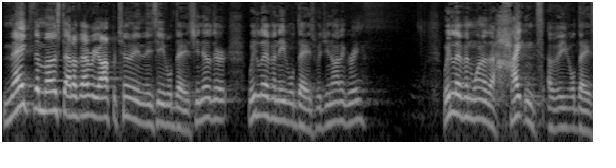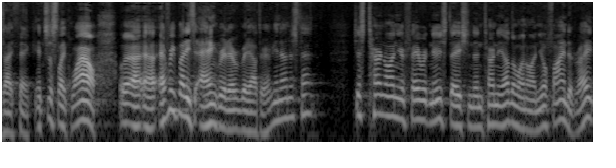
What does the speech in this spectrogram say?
Make the most out of every opportunity in these evil days. You know, there, we live in evil days. Would you not agree? We live in one of the heightened of evil days, I think. It's just like, wow, uh, uh, everybody's angry at everybody out there. Have you noticed that? Just turn on your favorite news station and turn the other one on. You'll find it, right?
